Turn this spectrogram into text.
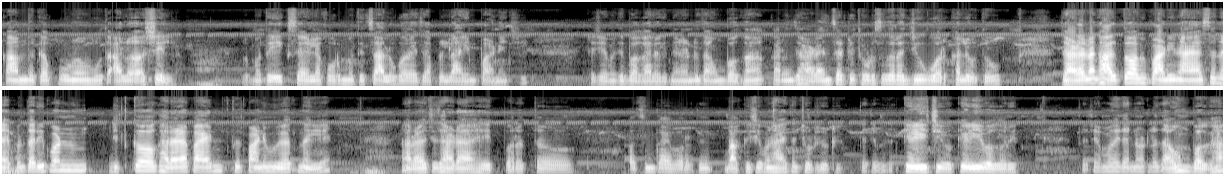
काम जर का पूर्ण होत आलं असेल तर मग ते एक साईडला करून मग ते चालू करायचं आपलं लाईन पाण्याची. त्याच्यामध्ये बघायला घेतलं जाऊन बघा कारण झाडांसाठी थोडंसं जरा जीव वर खाली होतो. झाडांना घालतो आम्ही पाणी नाही असं नाही पण तरी पण जितकं घालायला पाहिजे तितकं पाणी मिळत नाही आहे नारळाची झाडं आहेत परत अजून काय बरं ते बाकीचे पण आहेत ना छोटी छोटी त्याच्यामध्ये केळीची केळी वगैरे. त्याच्यामुळे त्यांना वाटलं जाऊन बघा.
